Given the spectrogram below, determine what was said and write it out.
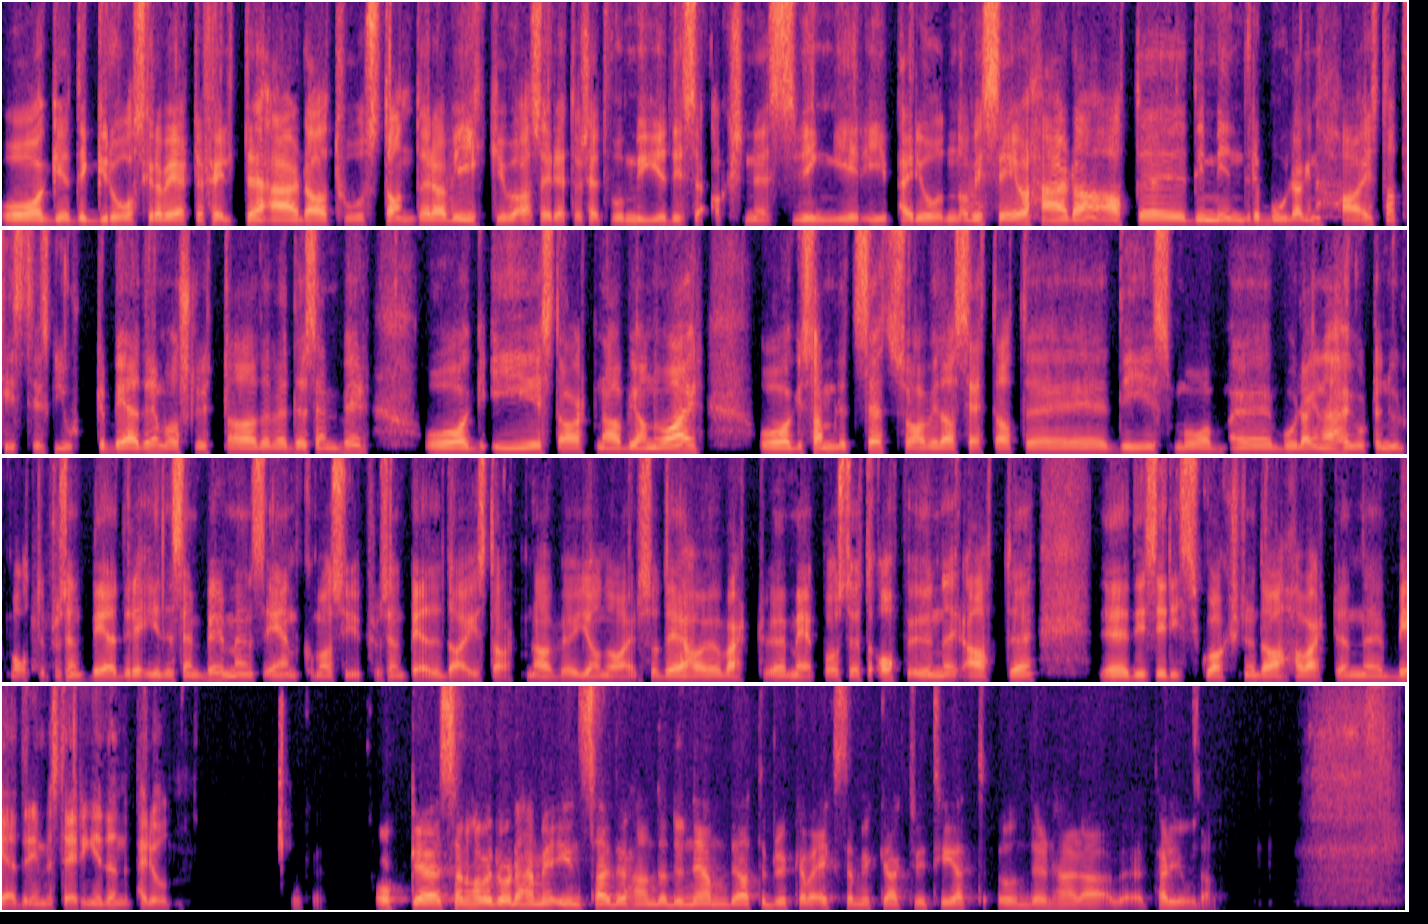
Og det grå skraverte feltet er da to standardavvik, altså rett og slett hvor mye disse aksjene svinger i perioden. Og Vi ser jo her da at eh, de mindre bolagene har statistisk gjort det bedre mot slutten av desember og i starten av januar. Og samlet sett så har vi da sett at eh, de små eh, bolagene har gjort det 0,8% bedre i desember, mens 1,7% bedre da i starten av januar. Så det har jo vært eh, med på å støtte opp under at disse risikoaksjene da har vært en bedre investering i denne perioden. Okay. Och eh, sen har vi då det här med insiderhandel. Du nämnde att det brukar vara extra mycket aktivitet under den här eh, perioden.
